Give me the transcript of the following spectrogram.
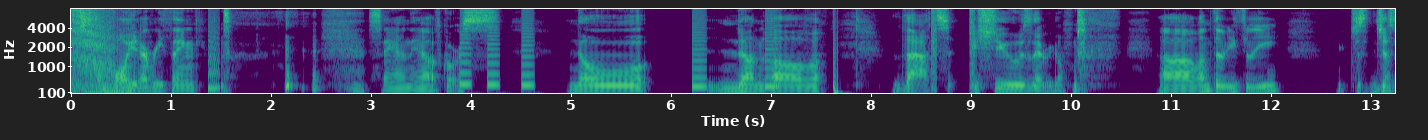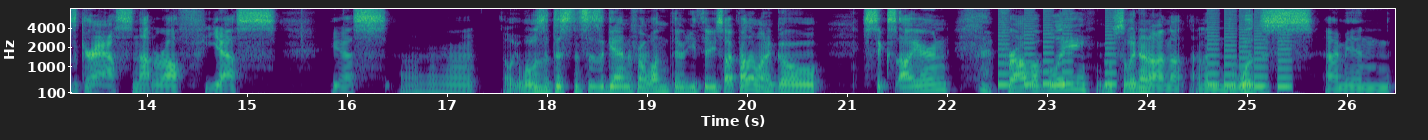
Avoid everything. Sand, yeah, of course. No, none of that issues. There we go. uh, 133. Just, just grass, not rough. Yes, yes. Uh, oh wait, what was the distances again for 133? So I probably want to go six iron, probably. Oops, wait, no, no, I'm not. I'm in the woods. I'm in.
